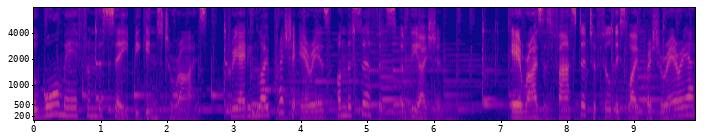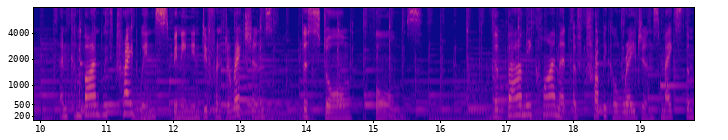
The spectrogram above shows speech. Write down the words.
the warm air from the sea begins to rise, creating low pressure areas on the surface of the ocean. Air rises faster to fill this low pressure area, and combined with trade winds spinning in different directions, the storm forms. The balmy climate of tropical regions makes them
